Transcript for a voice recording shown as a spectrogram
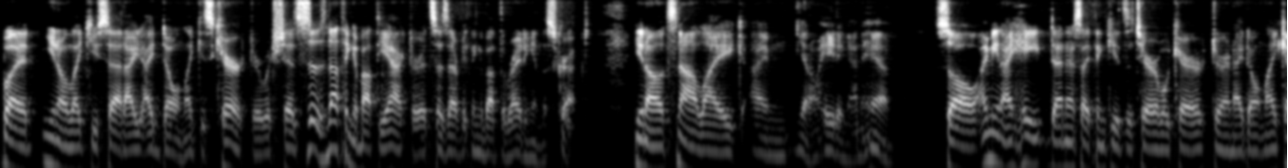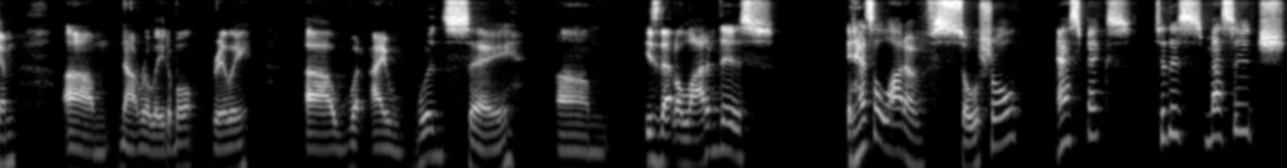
but you know, like you said, I I don't like his character, which says says nothing about the actor. It says everything about the writing and the script. You know, it's not like I'm, you know, hating on him. So, I mean, I hate Dennis. I think he's a terrible character and I don't like him. Um not relatable, really. Uh what I would say um is that a lot of this it has a lot of social aspects to this message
